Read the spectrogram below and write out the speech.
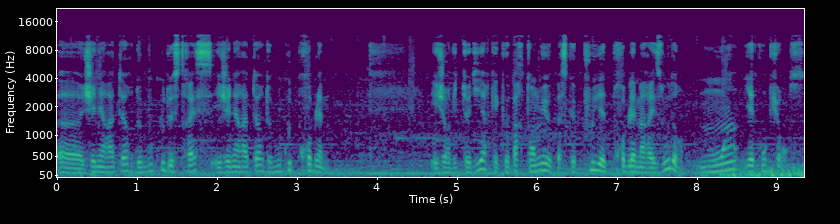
euh, générateur de beaucoup de stress et générateur de beaucoup de problèmes. Et j'ai envie de te dire, quelque part, tant mieux, parce que plus il y a de problèmes à résoudre, moins il y a de concurrence.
